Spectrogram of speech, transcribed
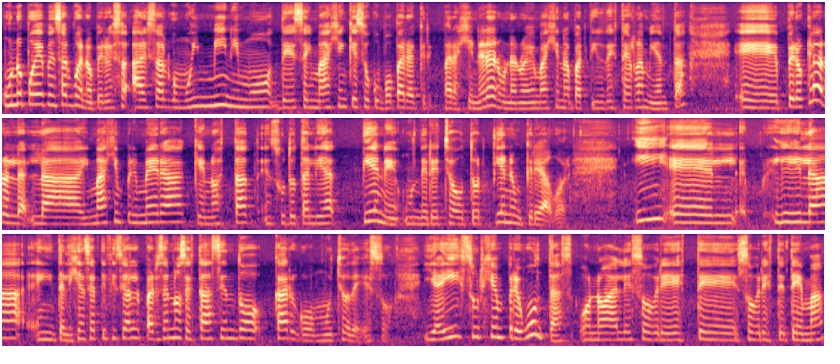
uno puede pensar, bueno, pero es, algo muy mínimo de esa imagen que se ocupó para, para generar una nueva imagen a partir de esta herramienta. Eh, pero claro, la, la, imagen primera, que no está en su totalidad, tiene un derecho de autor, tiene un creador. Y, el, y la inteligencia artificial al parecer nos está haciendo cargo mucho de eso. Y ahí surgen preguntas o no sobre este, sobre este tema,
